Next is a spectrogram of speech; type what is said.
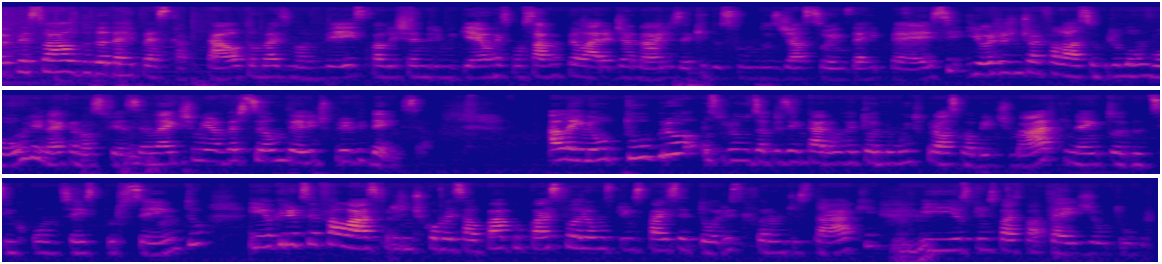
Oi, pessoal, Duda da RPS Capital. Estou mais uma vez com o Alexandre Miguel, responsável pela área de análise aqui dos fundos de ações da RPS. E hoje a gente vai falar sobre o Long Only, né, que é o nosso FIA Selection, e a versão dele de previdência. Além, em outubro, os produtos apresentaram um retorno muito próximo ao benchmark, né, em torno de 5,6%. E eu queria que você falasse, para a gente começar o papo, quais foram os principais setores que foram destaque uhum. e os principais papéis de outubro.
